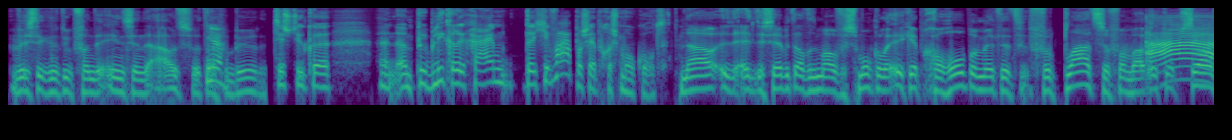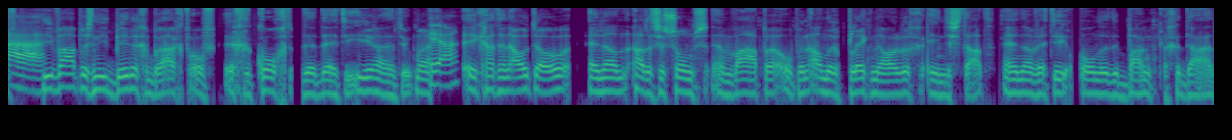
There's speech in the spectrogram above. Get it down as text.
wist ik natuurlijk van de ins en de outs wat er Ja. gebeurde. Het is natuurlijk eh, een, een publiekelijk geheim dat je wapens hebt gesmokkeld. Nou, eh, ze hebben het altijd maar over smokkelen. Ik heb geholpen met het verplaatsen van wapens. Ik heb Ah. zelf die wapens niet binnengebracht of eh, gekocht. Dat deed die IRA natuurlijk. Maar Ja. ik had een auto en dan hadden ze soms een wapen op een andere plek nodig in de stad. En dan werd die onder de bank gedaan.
